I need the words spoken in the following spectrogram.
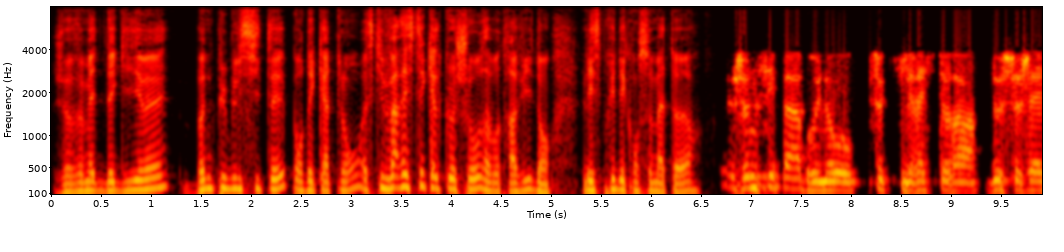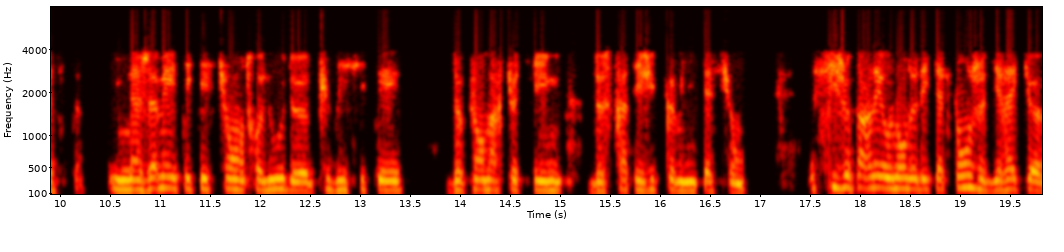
je veux mettre des guillemets, bonne publicité pour Decathlon? Est-ce qu'il va rester quelque chose, à votre avis, dans l'esprit des consommateurs? Je ne sais pas, Bruno, ce qu'il restera de ce geste. Il n'a jamais été question entre nous de publicité, de plan marketing, de stratégie de communication. Si je parlais au nom de Decathlon, je dirais que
